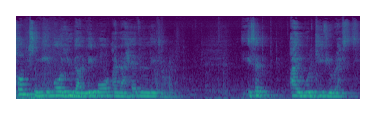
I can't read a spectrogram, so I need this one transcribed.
Come to me, all you that labor and are heavy laden. He said, I will give you rest.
